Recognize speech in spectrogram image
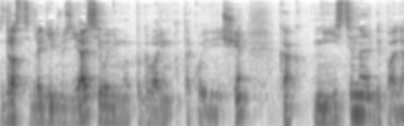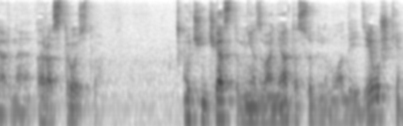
Здравствуйте, дорогие друзья! Сегодня мы поговорим о такой вещи, как неистинное биполярное расстройство. Очень часто мне звонят, особенно молодые девушки,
